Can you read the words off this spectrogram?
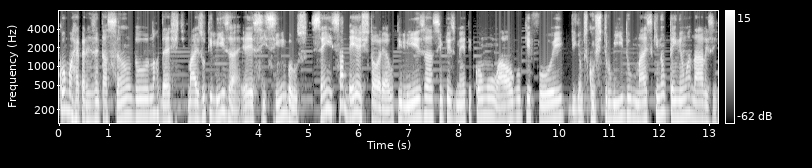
como a representação do Nordeste, mas utiliza esses símbolos sem saber a história, utiliza simplesmente como algo que foi, digamos, construído, mas que não tem nenhuma análise.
